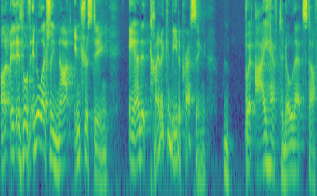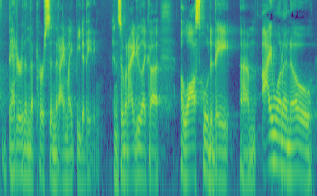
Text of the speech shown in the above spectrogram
uh, it's both intellectually not interesting and it kind of can be depressing. But I have to know that stuff better than the person that I might be debating. And so when I do like a, a law school debate, um, I want to know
